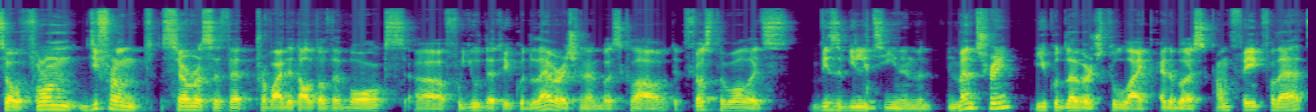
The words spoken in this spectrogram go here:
So from different services that provided out of the box uh, for you that you could leverage in AWS Cloud, first of all, it's visibility in inventory. You could leverage tool like AWS Config for that.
